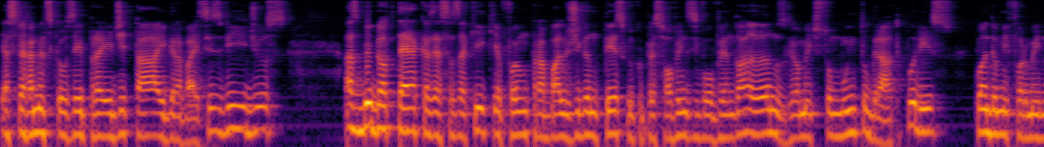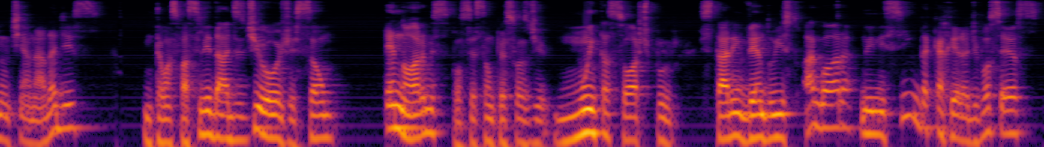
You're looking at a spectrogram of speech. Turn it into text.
e as ferramentas que eu usei para editar e gravar esses vídeos. As bibliotecas, essas aqui, que foi um trabalho gigantesco que o pessoal vem desenvolvendo há anos, realmente sou muito grato por isso. Quando eu me formei não tinha nada disso. Então as facilidades de hoje são enormes, vocês são pessoas de muita sorte por estarem vendo isso agora, no início da carreira de vocês.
